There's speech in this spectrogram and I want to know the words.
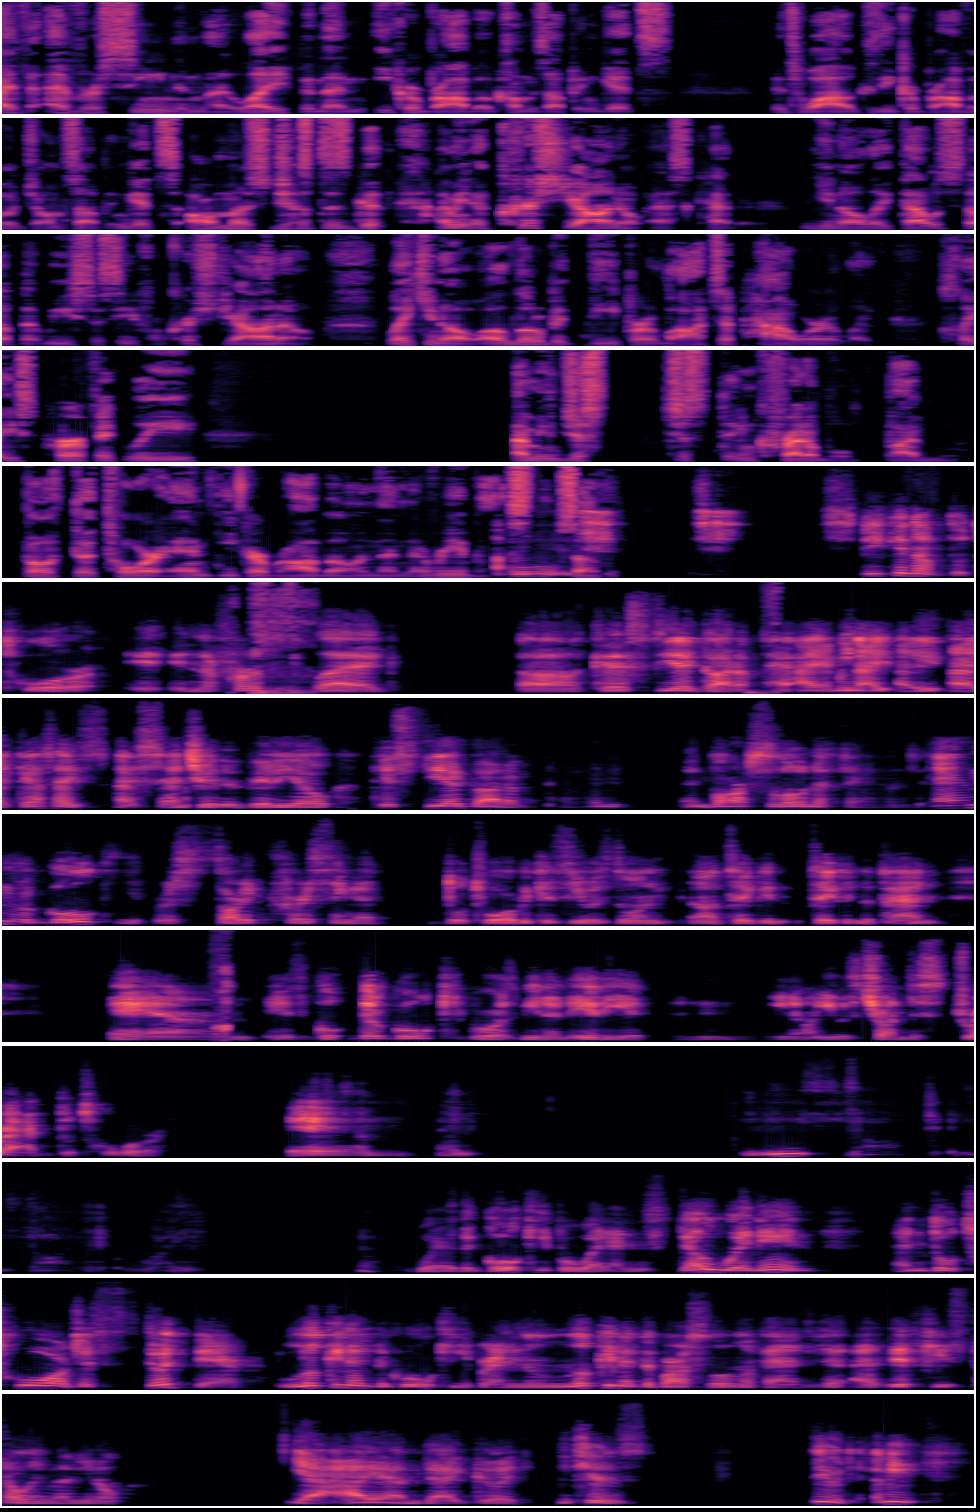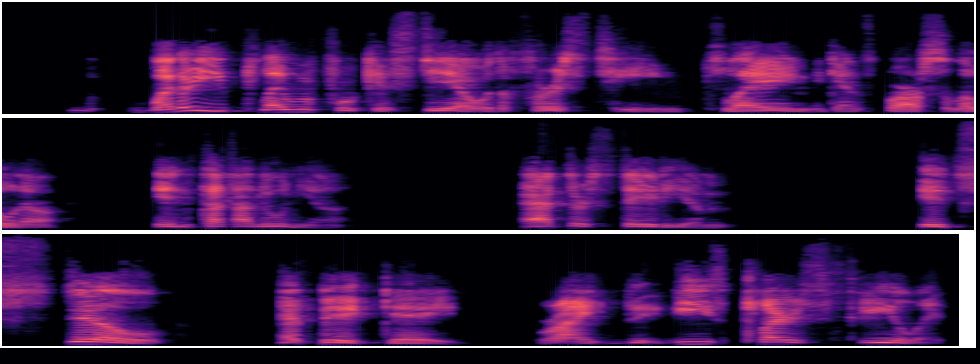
I've ever seen in my life. And then Iker Bravo comes up and gets it's wild because Iker Bravo jumps up and gets almost just as good. I mean, a Cristiano esque header. You know, like that was stuff that we used to see from Cristiano. Like, you know, a little bit deeper, lots of power, like placed perfectly. I mean, just just incredible by both Dotor and Iker Bravo, and then Arriba I mean, steps up. Speaking of Dotor, in the first leg, uh, Castilla got a pen. I mean, I, I, I guess I, I sent you the video. Castilla got a pen, and Barcelona fans and their goalkeepers started cursing at Dotor because he was doing uh, taking taking the pen, and his their goalkeeper was being an idiot, and you know he was trying to distract Dotor, and and he stopped. He saw it right where the goalkeeper went, and still went in. And Dotor just stood there looking at the goalkeeper and looking at the Barcelona fans as if he's telling them, you know, yeah, I am that good. Because, dude, I mean, whether you play with for Castilla or the first team playing against Barcelona in Catalonia at their stadium, it's still a big game, right? These players feel it.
